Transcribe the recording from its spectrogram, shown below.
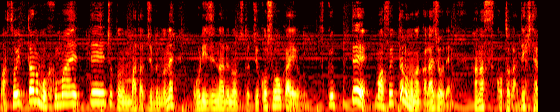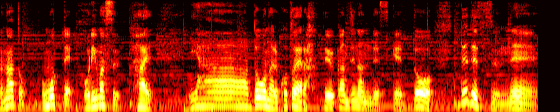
まあ、そういったのも踏まえてちょっとまた自分のねオリジナルのちょっと自己紹介を作ってまあそういったのもなんかラジオで話すことができたらなと思っております。はい。いやー、どうなることやらっていう感じなんですけど、でですね、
